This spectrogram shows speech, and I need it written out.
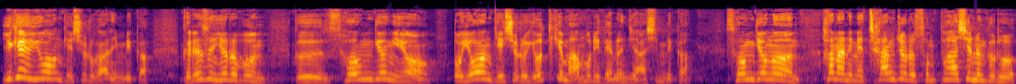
이게 요한계시록 아닙니까? 그래서 여러분 그 성경이요 또 요한계시록이 어떻게 마무리되는지 아십니까? 성경은 하나님의 창조를 선포하시는 것으로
